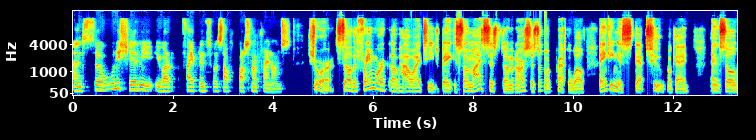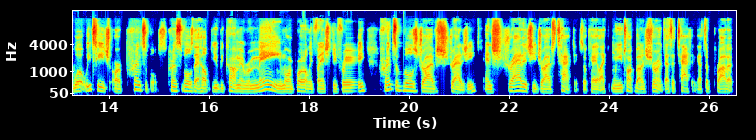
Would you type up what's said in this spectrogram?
And so would you share me your five principles of personal finance? Sure. So the framework of how I teach banking. So in my system, in our system of practical wealth, banking is step two. Okay. And so what we teach are principles, principles that help you become and remain, more importantly, financially free. Principles drive strategy and strategy drives tactics. Okay. Like when you talk about insurance, that's a tactic, that's a product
